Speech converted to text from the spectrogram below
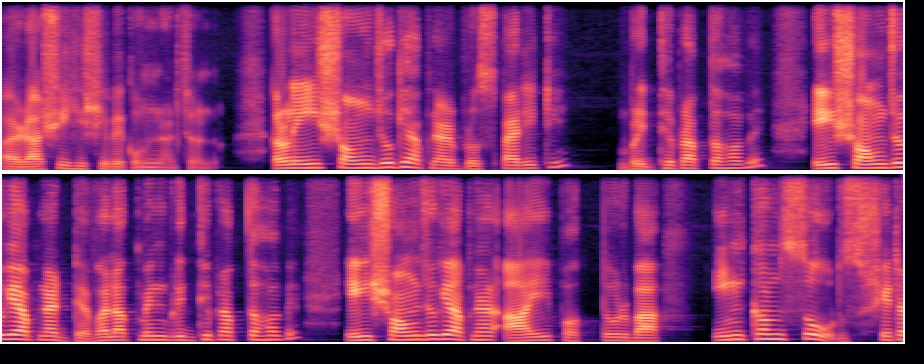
রাশি হিসেবে কন্যার জন্য। কারণ এই সংযোগে আপনার প্রসপ্যারিটি বৃদ্ধিপ্রাপ্ত হবে, এই সংযোগে আপনার ডেভেলপমেন্ট বৃদ্ধিপ্রাপ্ত হবে, এই সংযোগে আপনার আয়, পত্তর বা ইনকাম সোর্স সেটা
